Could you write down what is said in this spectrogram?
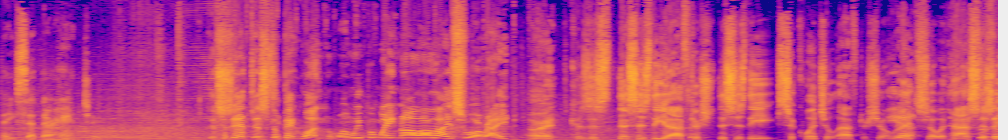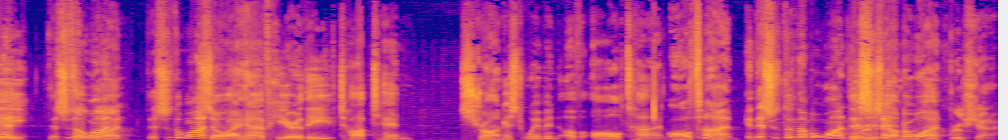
they set their hand to. This is it. This is the big one, the one we've been waiting all our lives for, right? All right, because this this is the after this is the sequential after show, right? Yes. So it has This to be it. This is the, the one. This is the one. So I have here the top ten strongest women of all time. All time. and this is the number one. This is it. number one. Bruce Jenner.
